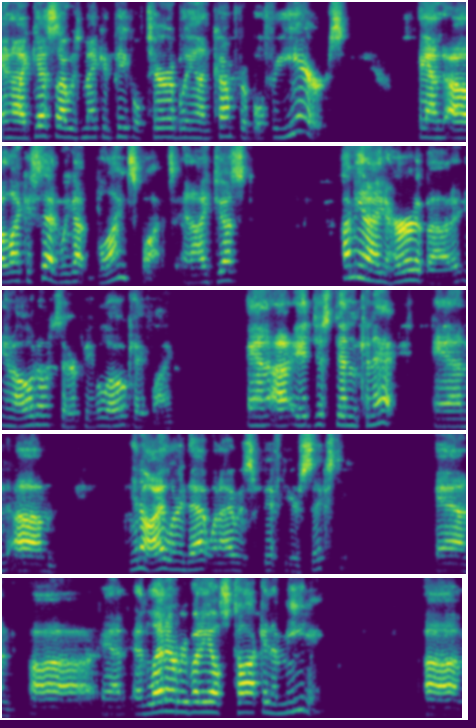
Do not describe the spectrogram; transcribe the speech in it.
And I guess I was making people terribly uncomfortable for years. And uh, like I said, we got blind spots. And I just, I mean, I'd heard about it, you know, oh, don't stare people. Oh, okay, fine. and I, it just didn't connect. And um, you know, I learned that when I was fifty or sixty, and uh, and and let everybody else talk in a meeting. Um,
